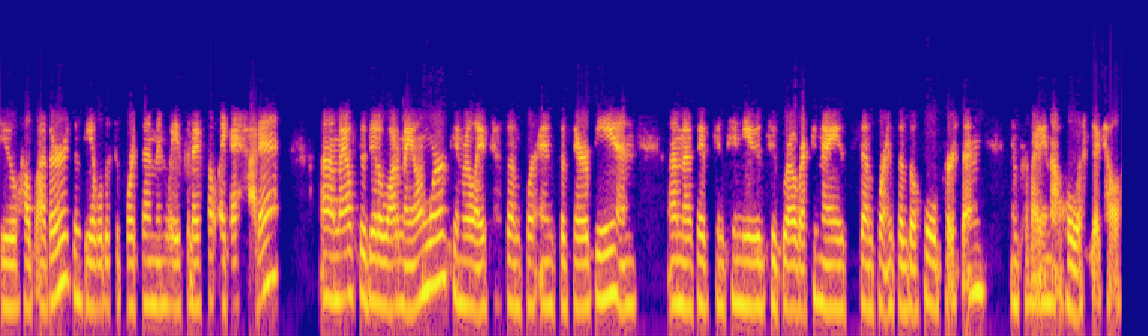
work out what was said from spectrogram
to help others and be able to support them in ways that I felt like I hadn't. Um, I also did a lot of my own work and realized the importance of therapy. And um, as I've continued to grow, recognize the importance of the whole person and providing that holistic health.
